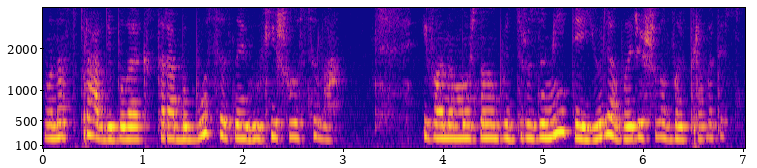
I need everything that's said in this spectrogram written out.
Вона справді була як стара бабуся з найглухішого села. Івана можна, мабуть, зрозуміти, і Юля вирішила виправитись.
